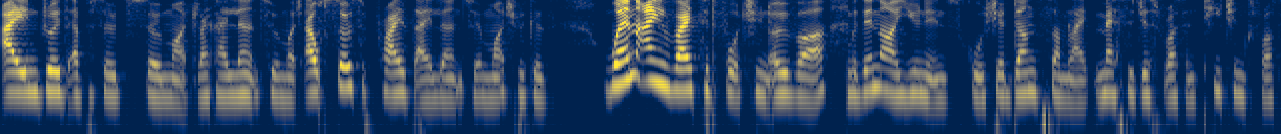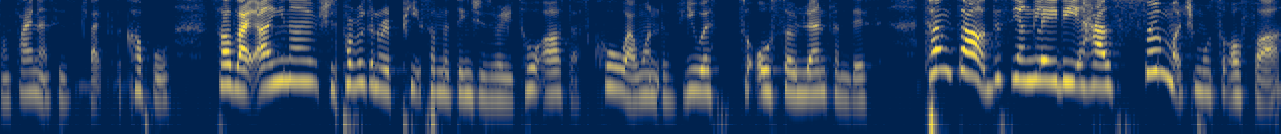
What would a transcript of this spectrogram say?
I enjoyed the episode so much. Like I learned so much. I was so surprised that I learned so much because when I invited Fortune over within our unit in school, she had done some like messages for us and teachings for us on finances, like a couple. So I was like, oh, you know, she's probably gonna repeat some of the things she's already taught us. That's cool. I want the viewers to also learn from this. Turns out this young lady has so much more to offer,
